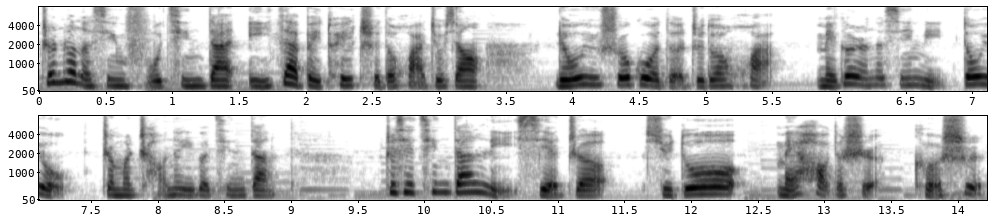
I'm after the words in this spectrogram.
真正的幸福清单一再被推迟的话，就像刘瑜说过的这段话：每个人的心里都有这么长的一个清单，这些清单里写着许多美好的事，可是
